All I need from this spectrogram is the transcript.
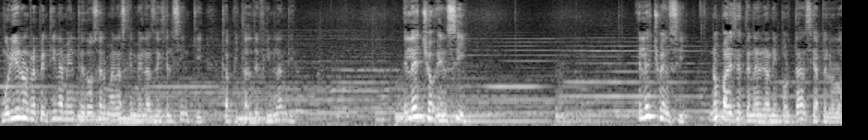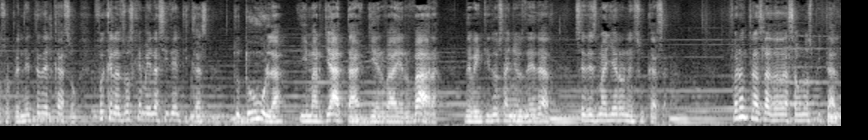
murieron repentinamente dos hermanas gemelas de Helsinki, capital de Finlandia. El hecho en sí, el hecho en sí no parece tener gran importancia, pero lo sorprendente del caso fue que las dos gemelas idénticas, Tutuula y Marjata Yervaervara, de 22 años de edad, se desmayaron en su casa. Fueron trasladadas a un hospital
